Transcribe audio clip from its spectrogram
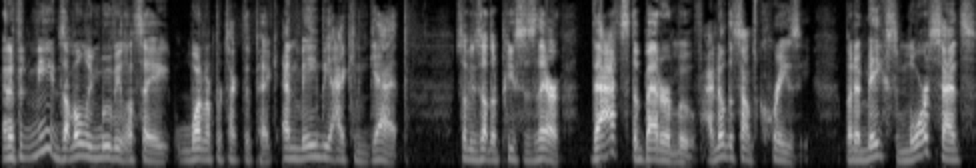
And if it means I'm only moving, let's say, one unprotected pick, and maybe I can get some of these other pieces there, that's the better move. I know this sounds crazy, but it makes more sense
